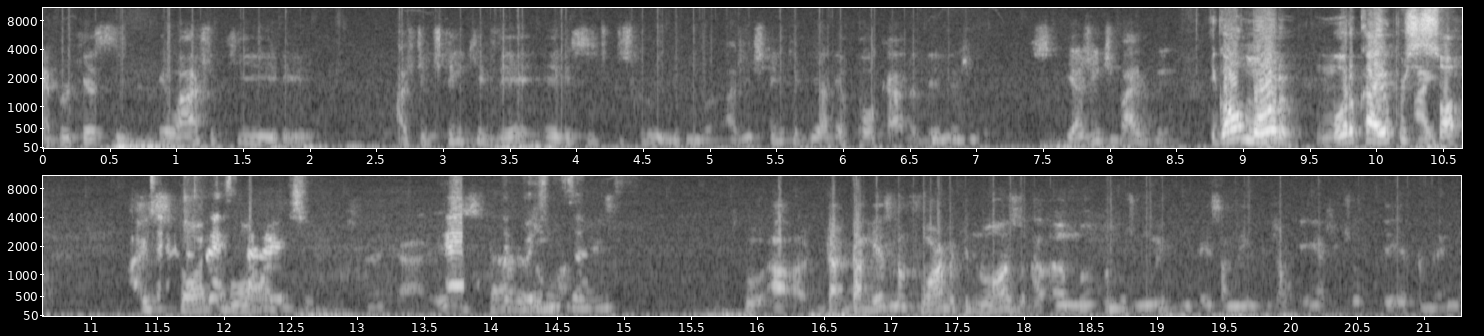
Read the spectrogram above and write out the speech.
É porque, assim, eu acho que a gente tem que ver ele se destruindo. A gente tem que ver a derrocada dele. A gente- E a gente vai ver. Igual o Moro. O Moro caiu por si só. A história mostra, tarde, né, cara? É, Esses caras, uma- tipo, a- da, da mesma forma que nós amamos muito o pensamento de alguém, a gente odeia também.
